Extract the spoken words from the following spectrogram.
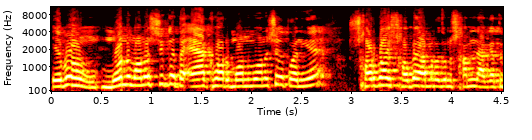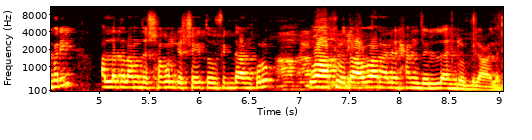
এবং মন মানসিকতা এক হওয়ার মন মানসিকতা নিয়ে সবাই সবাই আমরা যেন সামনে আগাতে পারি। আল্লাহ তালা আমাদের সকলকে সেই তৌফিক দান করুক। ওয়াফির দাওয়ান আলহামদুলিল্লাহ রবিল আলম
